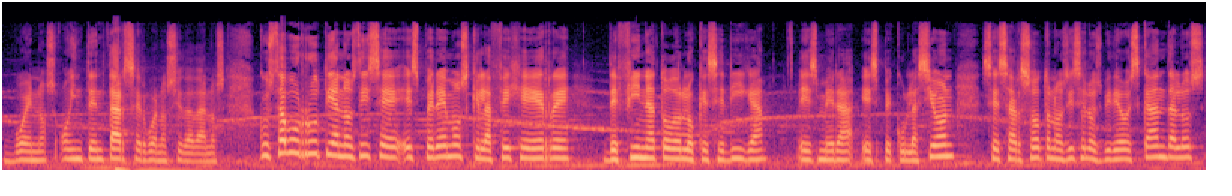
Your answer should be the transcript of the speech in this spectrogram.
buenos o intentar ser buenos ciudadanos. Gustavo Urrutia nos dice, esperemos que la FGR defina todo lo que se diga es mera especulación. César Soto nos dice los videoescándalos.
